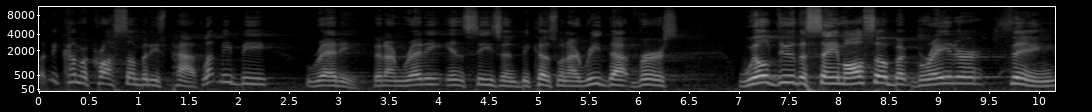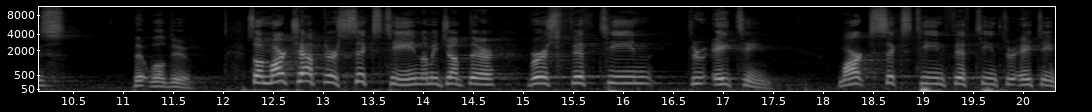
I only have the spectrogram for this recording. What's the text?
Let me come across somebody's path. Let me be ready, that I'm ready in season, because when I read that verse, we'll do the same also, but greater things that we'll do. So in Mark chapter 16, let me jump there, verse 15 through 18. Mark 16, 15 through 18.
